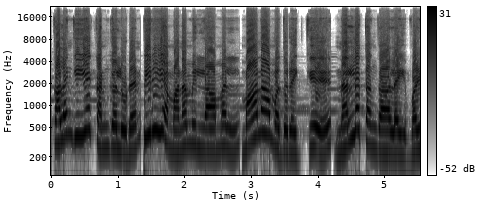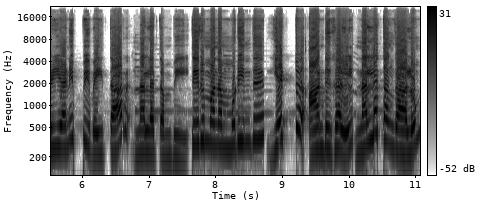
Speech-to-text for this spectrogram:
கலங்கிய கண்களுடன் பிரிய மனமில்லாமல் மானாமதுரைக்கு நல்ல தங்காலை வழி அனுப்பி வைத்தார் நல்ல தம்பி. திருமணம் முடிந்து எட்டு ஆண்டுகள் நல்ல தங்காலும்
